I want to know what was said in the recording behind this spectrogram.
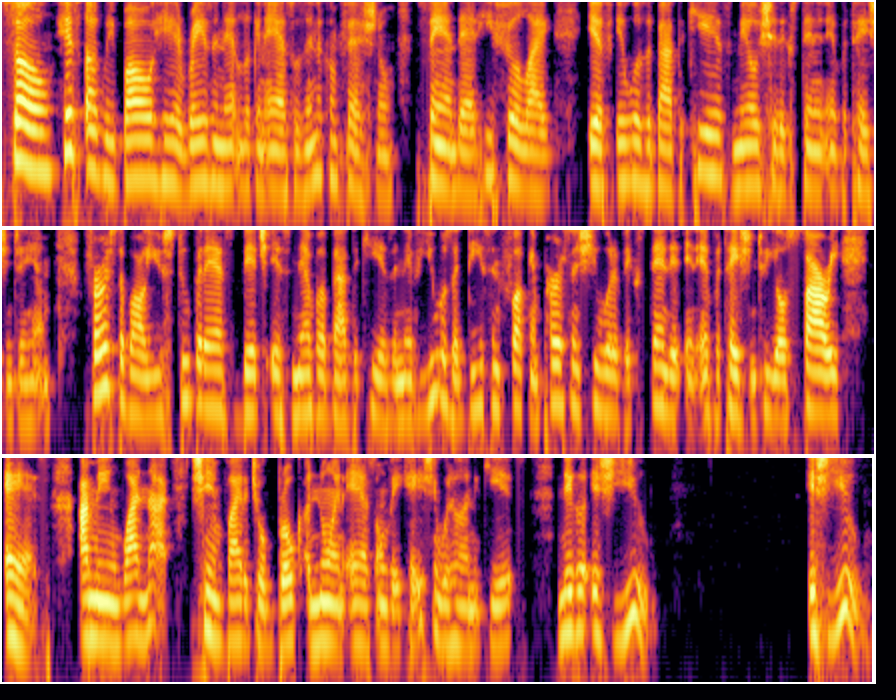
So his ugly bald head raising that looking ass was in the confessional saying that he feel like if it was about the kids, Mel should extend an invitation to him. First of all, you stupid ass bitch, it's never about the kids. And if you was a decent fucking person, she would have extended an invitation to your sorry ass. I mean, why not? She invited your broke, annoying ass on vacation with her and the kids. Nigga, it's you. It's you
